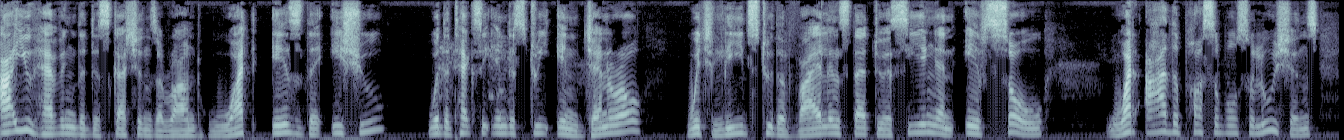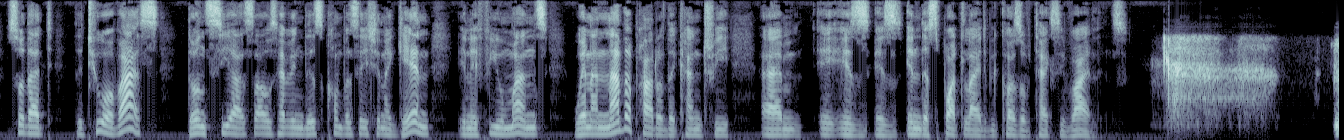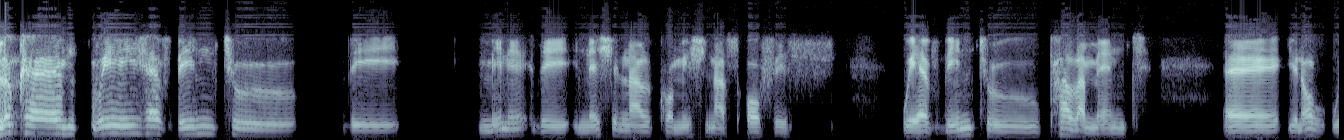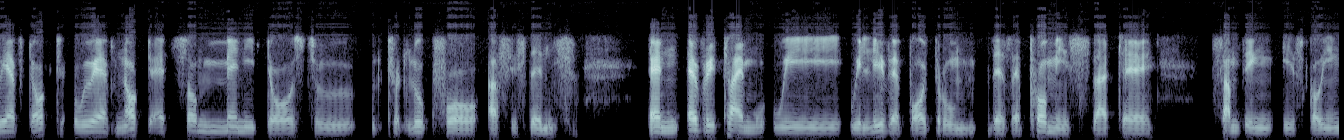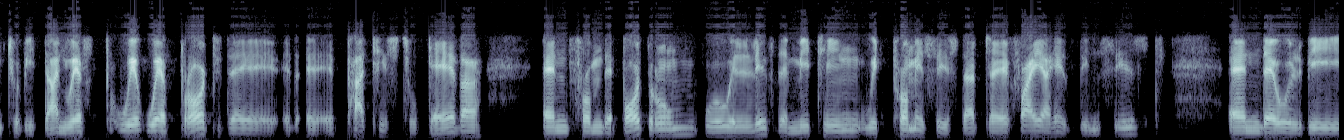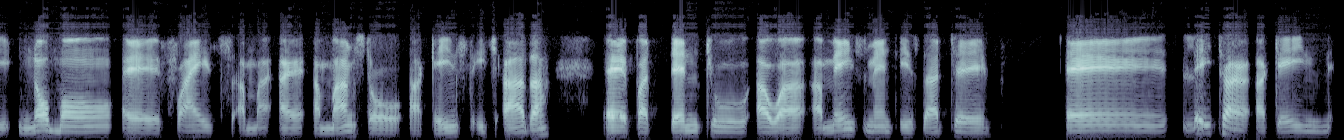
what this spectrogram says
are you having the discussions around what is the issue with the taxi industry in general, which leads to the violence that you're seeing? And if so, what are the possible solutions so that the two of us don't see ourselves having this conversation again in a few months when another part of the country um, is is in the spotlight because of taxi violence? Look, um, we have been to the mini, the National Commissioner's Office. We have been to Parliament. Uh, you know, we have talked, we have knocked at so many doors to to look for assistance, and every time we we leave a boardroom, there's a promise that. Uh, something is going to be done. We have we, we have brought the uh, parties together and from the boardroom, we will leave the meeting with promises that uh, fire has been ceased and there will be no more uh, fights am- uh, amongst or against each other. Uh, but then, to our amazement, is that uh, uh, later again,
